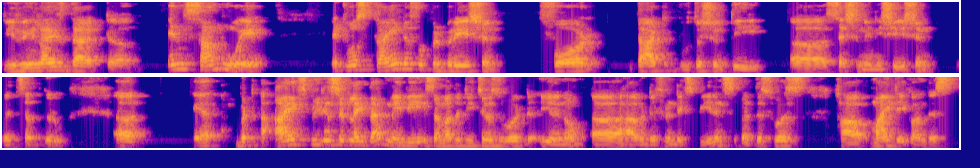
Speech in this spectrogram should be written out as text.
we realized that uh, in some way, it was kind of a preparation for that Bhuta Shuddhi uh, session initiation with Sadhguru. Uh, yeah, but I experienced it like that. Maybe some other teachers would, you know, uh, have a different experience. But this was how my take on this.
